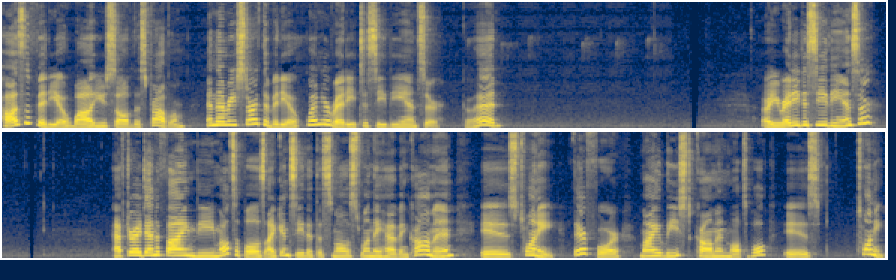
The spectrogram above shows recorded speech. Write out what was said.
Pause the video while you solve this problem, and then restart the video when you're ready to see the answer. Go ahead. Are you ready to see the answer? After identifying the multiples, I can see that the smallest one they have in common is 20. Therefore, my least common multiple is 20.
